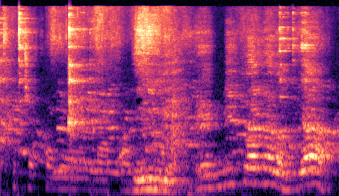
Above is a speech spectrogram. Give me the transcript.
escuchas cómo la pasión. Permítanlo ya.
